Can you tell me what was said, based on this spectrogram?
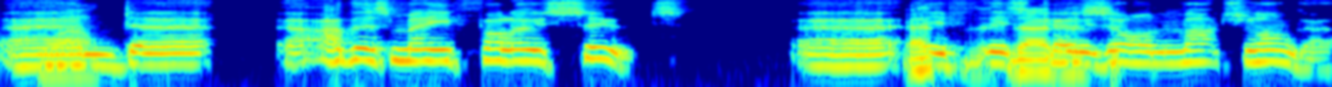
And wow. uh, others may follow suit uh, that, if this goes is, on much longer.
